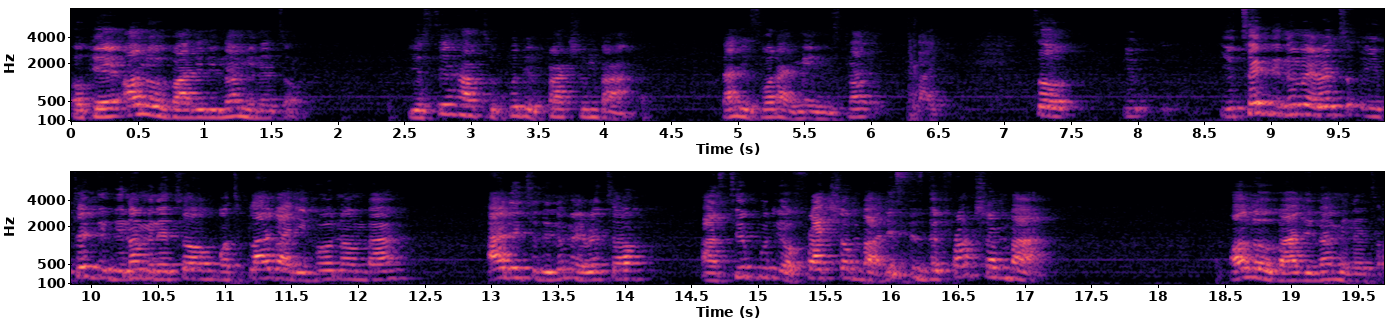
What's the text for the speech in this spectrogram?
okay, all over the denominator. You still have to put the fraction bar. That is what I mean. It's not like, so you, you take the numerator, you take the denominator, multiply by the whole number, add it to the numerator, and still put your fraction bar. This is the fraction bar all over the denominator.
